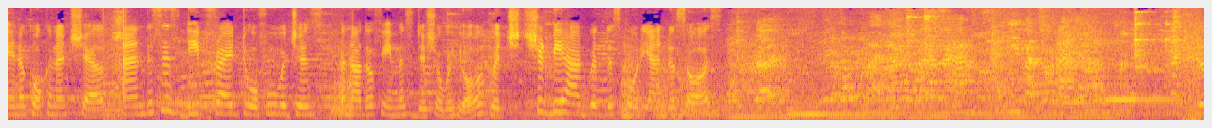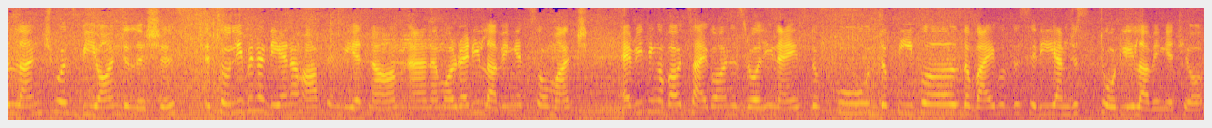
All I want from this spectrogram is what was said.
in a coconut shell and this is deep fried tofu which is another famous dish over here which should be had with this coriander sauce. The lunch was beyond delicious. It's only been a day and a half in Vietnam and I'm already loving it so much. Everything about Saigon is really nice. The food, the people, the vibe of the city. I'm just totally loving it here.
